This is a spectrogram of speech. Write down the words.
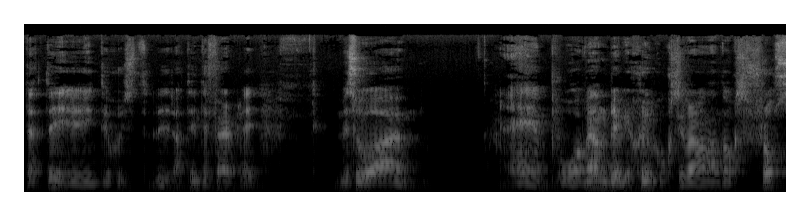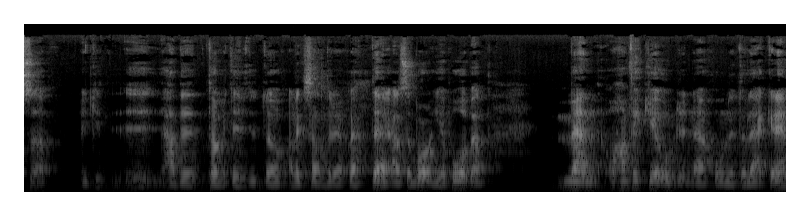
Detta är inte schysst lirat, det är inte fair play. Men så... Eh, påven blev ju sjuk också i varannan dags frossa. Vilket eh, hade tagit livet av Alexander VI, alltså Borgia-påven. Men han fick ju ordination utav läkare.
